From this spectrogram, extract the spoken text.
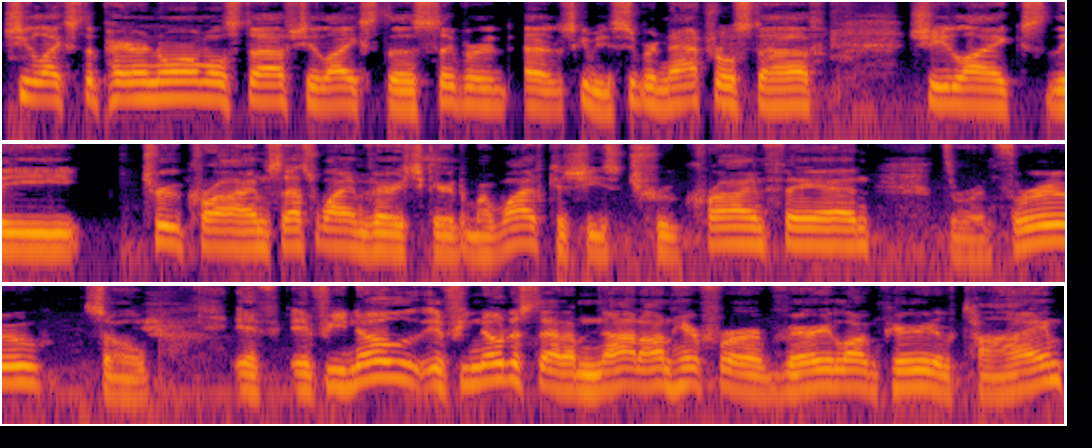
she likes the paranormal stuff. She likes the super, uh, excuse me, supernatural stuff. She likes the true crimes. That's why I'm very scared of my wife because she's a true crime fan through and through. So if if you know if you notice that I'm not on here for a very long period of time,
